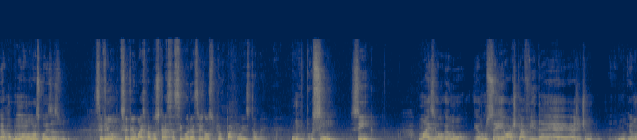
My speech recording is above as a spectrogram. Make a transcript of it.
É uma- uma- umas coisas. Você veio, você veio mais para buscar essa segurança de não se preocupar com isso também. um- sim, sim. Mas eu, eu, não, eu não sei, eu acho que a vida é. A gente não. Eu não,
